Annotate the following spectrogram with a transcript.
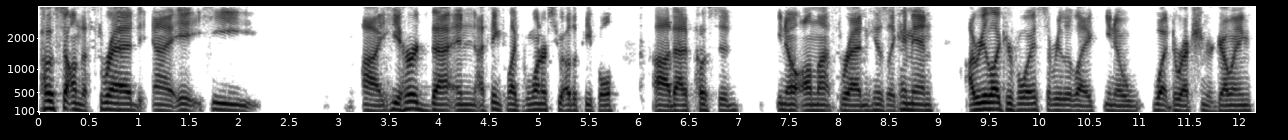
posted on the thread uh it, he uh he heard that and i think like one or two other people uh, that I posted, you know, on that thread, and he was like, "Hey, man, I really like your voice. I really like, you know, what direction you're going.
